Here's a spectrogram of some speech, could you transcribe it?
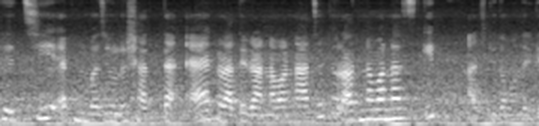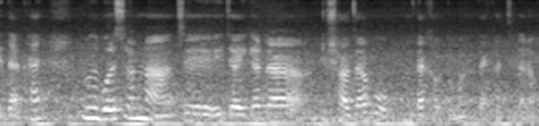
উঠেছি। এখন বাজে হলো সাতটা এক, রাতে রান্নাবান্না আছে, তো রান্নাবান্না স্কিপ আজকে তোমাদেরকে দেখায়। তোমাদের বলেছিলাম না যে এই জায়গাটা একটু সাজাবো? দেখাও তোমাকে দেখাচ্ছি, দাঁড়াও।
